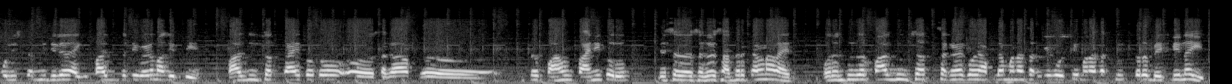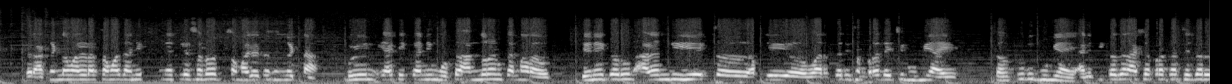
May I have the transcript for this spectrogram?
पोलिसांनी दिलेला आहे की पाच दिवसाची वेळ मागितली. पाच दिवसात काय तो तो सगळा तिथं पाहून पाणी करून ते सगळं सादर करणार आहेत. परंतु जर पाच दिवसात सगळ्या आपल्या मनासारखी गोष्टी मनासारखी उत्तरं भेटली नाही तर अखंड मराठा समाज आणि पुण्यातल्या सर्व समाजाच्या संघटना मिळून या ठिकाणी मोठं आंदोलन करणार आहोत. जेणेकरून आळंदी ही एक आपली वारकरी संप्रदायाची भूमी आहे. संस्कृती भूमी आहे. आणि तिथं जर अशा प्रकारचे जर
